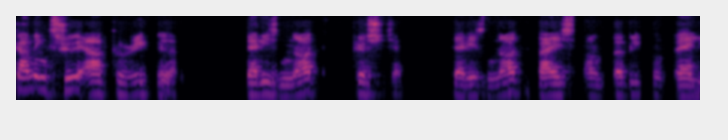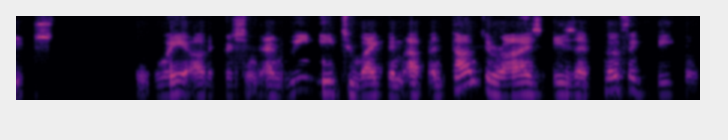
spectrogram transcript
coming through our curriculum that is not Christian, that is not based on biblical values? Where are the Christians? And we need to wake them up. And Time to Rise is a perfect vehicle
